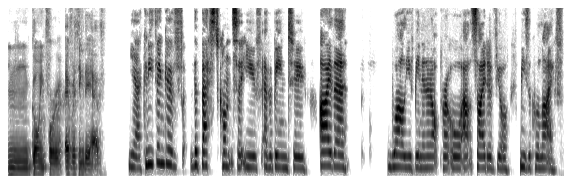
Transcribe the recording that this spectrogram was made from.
mm, going for everything they have. Yeah. Can you think of the best concert you've ever been to, either while you've been in an opera or outside of your musical life?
